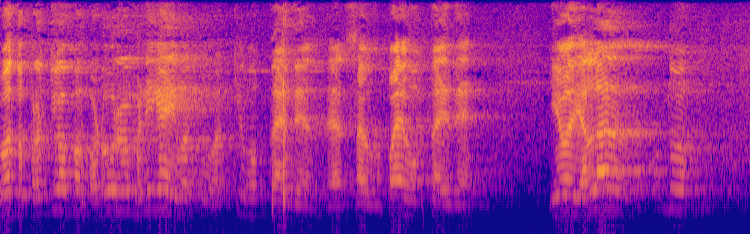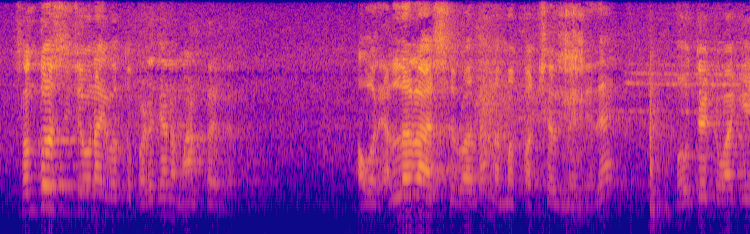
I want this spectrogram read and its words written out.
ಇವತ್ತು ಪ್ರತಿಯೊಬ್ಬ ಬಡವರ ಮನೆಗೆ ಇವತ್ತು ಅಕ್ಕಿ ಹೋಗ್ತಾ ಇದೆ, ಎರಡು ಸಾವಿರ ರೂಪಾಯಿ ಹೋಗ್ತಾ ಇದೆ. ಇವ ಎಲ್ಲ ಒಂದು ಸಂತೋಷ ಜೀವನ ಇವತ್ತು ಬಡ ಜನ ಮಾಡ್ತಾ ಇದ್ದಾರೆ. ಅವರೆಲ್ಲರ ಆಶೀರ್ವಾದ ನಮ್ಮ ಪಕ್ಷದ ಮೇಲಿದೆ. ಬಹುತೇಕವಾಗಿ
